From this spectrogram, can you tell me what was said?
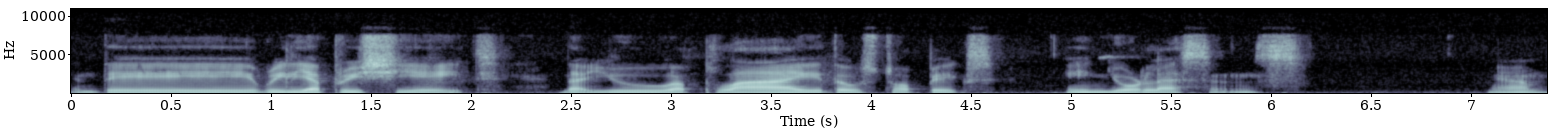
they really appreciate that you apply those topics in your lessons. Yeah.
